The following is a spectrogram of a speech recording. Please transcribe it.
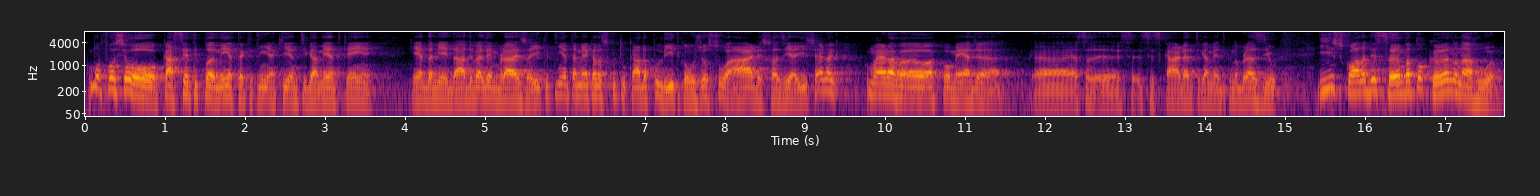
como fosse o Cacete Planeta que tinha aqui antigamente, quem quem é da minha idade vai lembrar isso aí, que tinha também aquelas cutucadas políticas, o Jô Soares fazia isso, era como era a, a comédia, uh, essa, esses caras antigamente aqui no Brasil. E escola de samba tocando na rua.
